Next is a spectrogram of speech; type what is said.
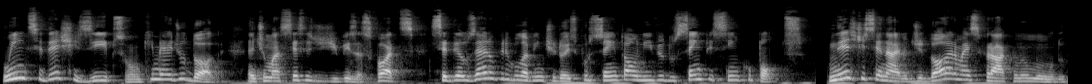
O índice DXY, que mede o dólar ante uma cesta de divisas fortes, cedeu 0,22% ao nível dos 105 pontos. Neste cenário de dólar mais fraco no mundo,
